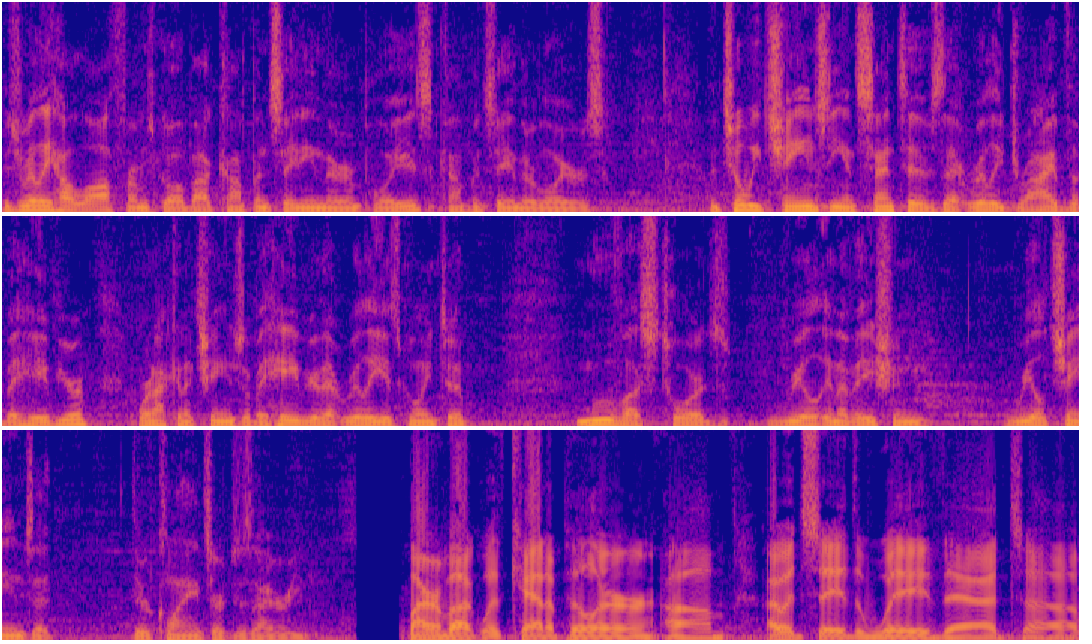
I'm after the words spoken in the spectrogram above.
is really how law firms go about compensating their employees, compensating their lawyers until we change the incentives that really drive the behavior, we're not going to change the behavior that really is going to move us towards real innovation, real change that their clients are desiring. Byron Buck with Caterpillar. Um, I would say the way that uh,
